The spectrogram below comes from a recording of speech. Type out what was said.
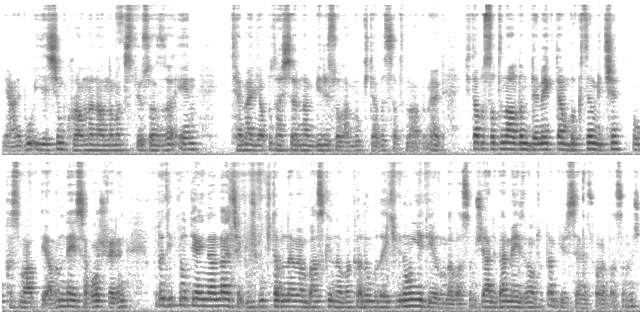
yani bu iletişim kuramlarını anlamak istiyorsanız da en temel yapı taşlarından birisi olan bu kitabı satın aldım. Evet, kitabı satın aldım demekten bıktığım için o kısmı atlayalım. Neyse boş verin. Bu da Dipnot yayınlarından çekmiş. Bu kitabın hemen baskına bakalım. Bu da 2017 yılında basılmış. Yani ben mezun olduktan bir sene sonra basılmış.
